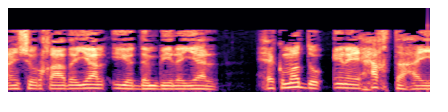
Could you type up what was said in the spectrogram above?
canshuurqaadayaal iyo dembiilayaal xikmaddu inay xaq tahay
